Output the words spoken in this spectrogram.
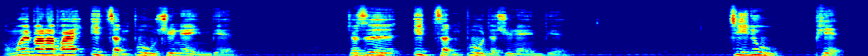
我们会帮他拍一整部训练影片，就是一整部的训练影片，纪录片，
